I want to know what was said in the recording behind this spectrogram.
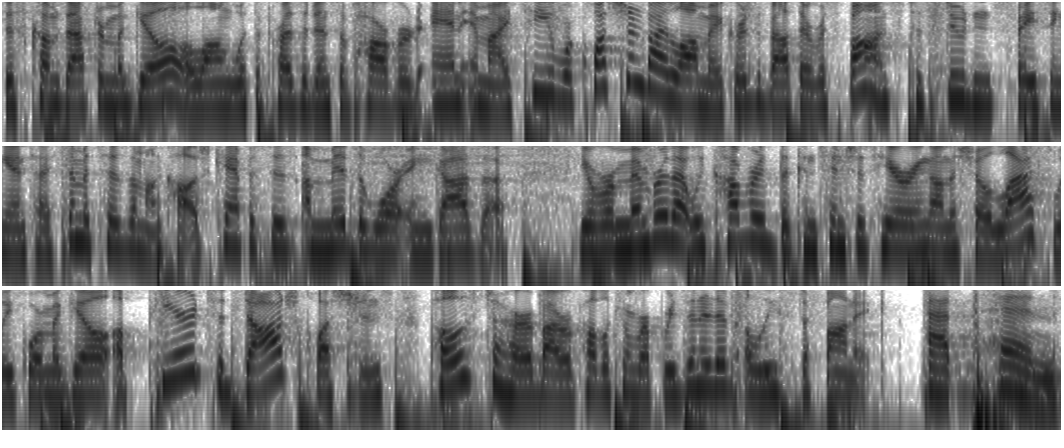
This comes after Magill, along with the presidents of Harvard and MIT, were questioned by lawmakers about their response to students facing anti Semitism on college campuses amid the war in Gaza. You'll remember that we covered the contentious hearing on the show last week where Magill appeared to dodge questions posed to her by Republican Representative Elise Stefanik at Penn,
